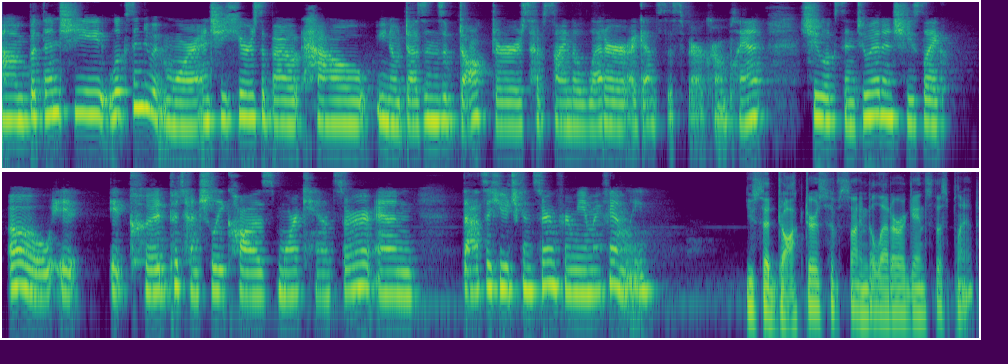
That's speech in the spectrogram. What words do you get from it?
Um, but then she looks into it more and she hears about how, you know, dozens of doctors have signed a letter against this ferrochrome plant. She looks into it and she's like, oh, it, it could potentially cause more cancer. And that's a huge concern for me and my family. You said doctors have signed a letter against this plant?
